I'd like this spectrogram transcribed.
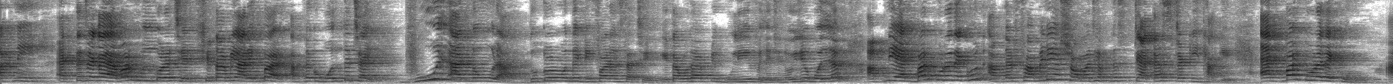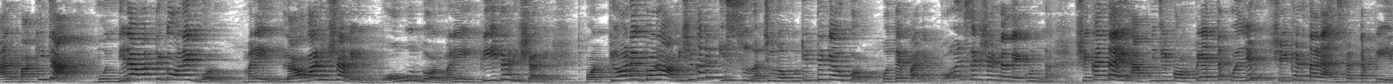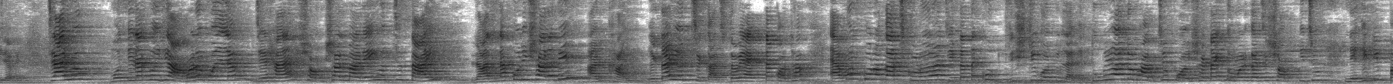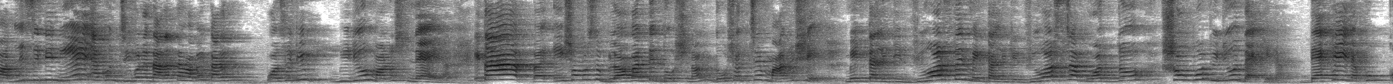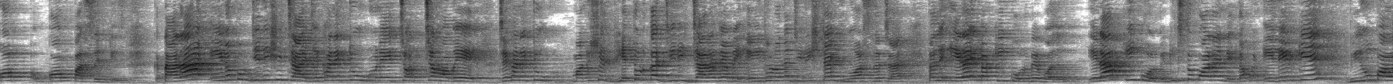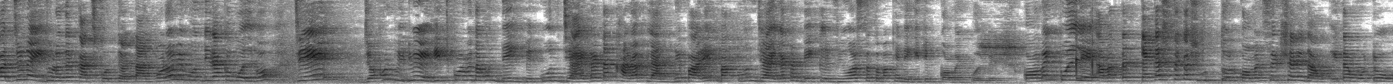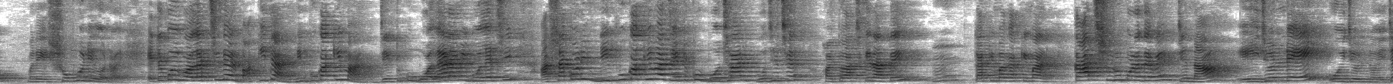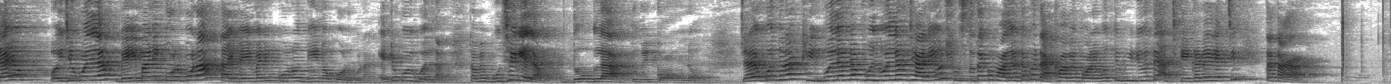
আপনি একটা জায়গায় আবার ভুল করেছেন, সেটা আমি আরেকবার আপনাকে বলতে চাই। ভুল আর নোংরা, দুটোর মধ্যে ডিফারেন্স আছে। এটা বোধহয় আপনি গুলিয়ে ফেলেছেন। ওই যে বললাম, আপনি একবার করে দেখুন আপনার ফ্যামিলি আর সমাজে আপনার স্ট্যাটাসটা কি থাকে। একবার করে দেখুন। আর বাকিটা, মন্দির আমার থেকে অনেক বড়। মানে ব্লগার হিসাবে বহুত বড় মানে ক্রিয়েটার হিসাবে। অর্থে অনেক বড়, আমি সেখানে কিচ্ছু না, চুনোপুটির থেকেও কম। হতে পারে কমেন্ট সেকশনটা দেখুন না। সেখানটাই আপনি যে কম্পেয়ারটা করলেন, সেখানে তার অ্যান্সারটা পেয়ে যাবে যাই হোক, মন্দিরাকে ওই যে আবারও বললাম যে হ্যাঁ সংসার মানেই হচ্ছে তাই, রান্না করি সারাদিন আর খাই। এটাই হচ্ছে কাজ। তবে একটা কথা, এমন কোনো কাজ করো না যেটাতে খুব দৃষ্টিকটু লাগে। তুমি হয়তো ভাবছ পয়সাটাই তোমার কাছে সব কিছু নেগেটিভ পাবলিসিটি নিয়ে এখন জীবনে দাঁড়াতে হবে, কারণ পজিটিভ ভিডিও মানুষ নেয় না। এটা, এই সমস্ত ব্লগারদের দোষ নয়। দোষ হচ্ছে মানুষের মেন্টালিটির ভিউয়ার্সদের মেন্টালিটির ভিউয়ার্সরা বড্ড সভ্য ভিডিও দেখে না। দেখেই না, খুব কম কম পার্সেন্টেজ তারা এরকম জিনিসই চায় যেখানে একটু মানে চর্চা হবে, যেখানে একটু মানুষের ভেতরকার জিনিস জানা যাবে, এই ধরনের জিনিসটাই ভিউয়ার্সরা চায়। তাহলে এরাই বা কী করবে বলো? এরা কি করবে? কিছু তো করার নেই। তখন এদেরকে ভিউ পাওয়ার জন্য এই ধরনের কাজ করতে হয়। তারপরেও আমি মন্দিরাকে বলব যে যখন ভিডিও এডিট করবে তখন দেখবে কোন জায়গাটা খারাপ লাগতে পারে বা কোন জায়গাটা দেখলে ভিউয়ার্সরা তোমাকে নেগেটিভ কমেন্ট করবে। কমেন্ট করলে আবার তার ট্যাকাস ট্যাকাস উত্তর কমেন্ট সেকশানে দাও। এটা মোটো মানে শোভনীয় নয়। এটুকুই বলার ছিল আর বাকিটা নিপু কাকিমা যেটুকু বলার আমি বলেছি। আশা করি নিপু কাকিমা যেটুকু বোঝার বুঝেছে। হয়তো আজকে রাতেই, হুম, কাকিমা কাকিমার কাজ শুরু করে দেবে যে না, এই জন্যে, ওই জন্যই। যাই হোক, ওই যে বললাম, বেইমানি করব না, তাই বেইমানি কোনো দিনও করব না। এটুকুই বললাম। তবে বুঝে গেলাম, দোগলা, তুমি কম নও। যাই হোক বন্ধুরা, ঠিক বললাম না, ভুল বললাম, জানিও। সুস্থ থাকো, ভালো থাকো, দেখা হবে পরবর্তী ভিডিওতে। আজকে এখানেই রাখছি। টাটা।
